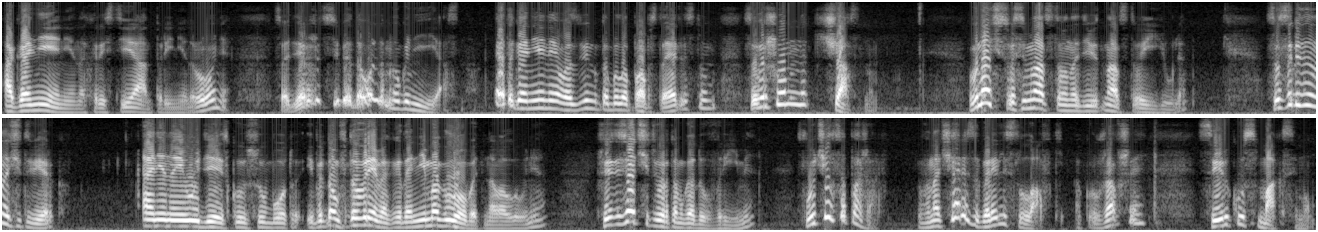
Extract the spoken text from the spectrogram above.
о гонении на христиан при Нероне содержит в себе довольно много неясного. Это гонение воздвигнуто было по обстоятельствам совершенно частным. В ночь с 18 на 19 июля, со среды на четверг, а не на иудейскую субботу, и притом в то время, когда не могло быть новолуния, в 64 году в Риме случился пожар. Вначале загорелись лавки, окружавшие циркус Максимум.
